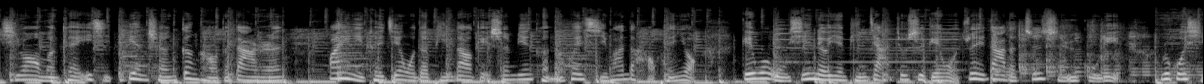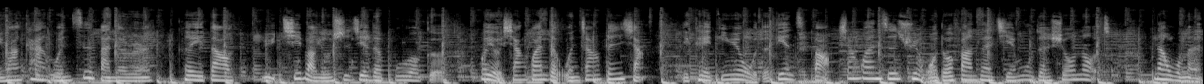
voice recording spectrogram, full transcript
希望我们可以一起变成更好的大人。欢迎你推荐我的频道给身边可能会喜欢的好朋友，给我五星留言评价，就是给我最大的支持与鼓励。如果喜欢看文字版的人，可以到与七宝游世界的部落格，会有相关的文章分享。也可以订阅我的电子报，相关资讯我都放在节目的 show note。那我们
